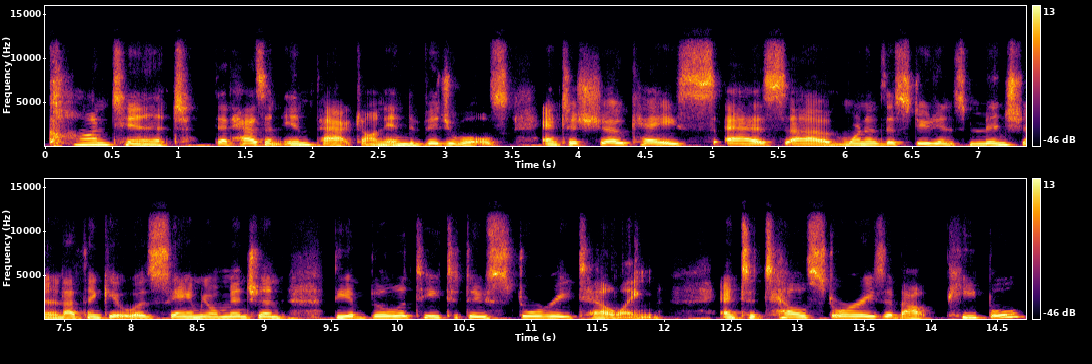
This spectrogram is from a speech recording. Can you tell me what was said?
content that has an impact on individuals and to showcase, as uh, one of the students mentioned, I think it was Samuel mentioned, the ability to do storytelling and to tell stories about people,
